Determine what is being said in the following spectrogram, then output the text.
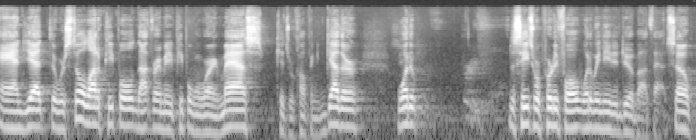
and yet there were still a lot of people, not very many people were wearing masks, kids were clumping together. What, the seats were pretty full, what do we need to do about that? So,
